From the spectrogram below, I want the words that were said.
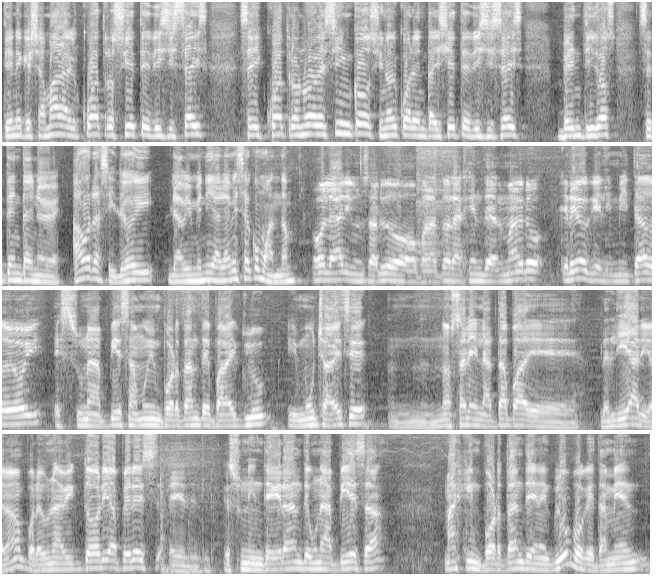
tiene que llamar al 4716-6495, si no al 4716-2279. Ahora sí, le doy la bienvenida a la mesa, ¿cómo andan? Hola Ari, un saludo para toda la gente de Almagro. Creo que el invitado de hoy es una pieza muy importante para el club y muchas veces no sale en la tapa de, del diario, ¿no? Por una victoria, pero es, el- es un integrante, una pieza más que importante en el club porque también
